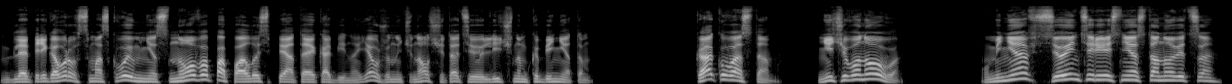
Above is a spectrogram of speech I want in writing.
Для переговоров с Москвой мне снова попалась пятая кабина. Я уже начинал считать ее личным кабинетом. «Как у вас там? Ничего нового?» «У меня все интереснее становится.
